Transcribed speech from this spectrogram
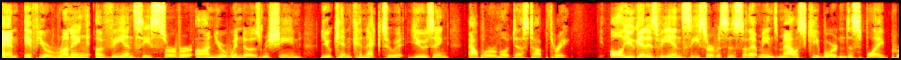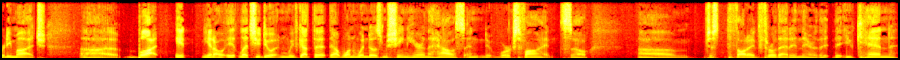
And if you're running a VNC server on your Windows machine, you can connect to it using Apple Remote Desktop 3 all you get is VNC services, so that means mouse, keyboard, and display, pretty much. Uh, but it, you know, it lets you do it, and we've got the, that one Windows machine here in the house, and it works fine. So, um, just thought I'd throw that in there that, that you can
